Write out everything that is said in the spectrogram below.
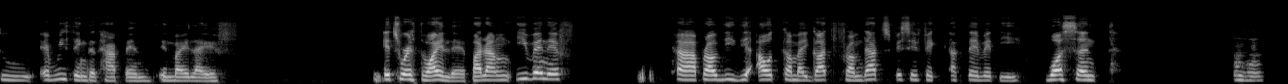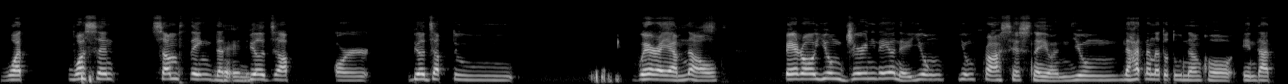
to everything that happened in my life, it's worthwhile eh. Parang even if uh, probably the outcome I got from that specific activity wasn't Mm-hmm. what wasn't something that builds up or builds up to where I am now. Pero yung journey na yun eh, yung, yung process na yun, yung lahat ng natutunan ko in that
